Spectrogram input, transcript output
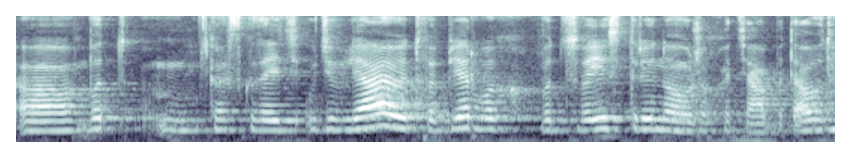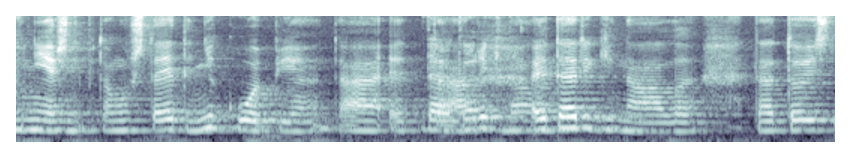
а, вот как сказать, удивляют, во-первых, вот своей стариной уже хотя бы, да, вот внешне, потому что это не копия, да, это, да, это оригиналы. Это оригиналы, да, то есть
